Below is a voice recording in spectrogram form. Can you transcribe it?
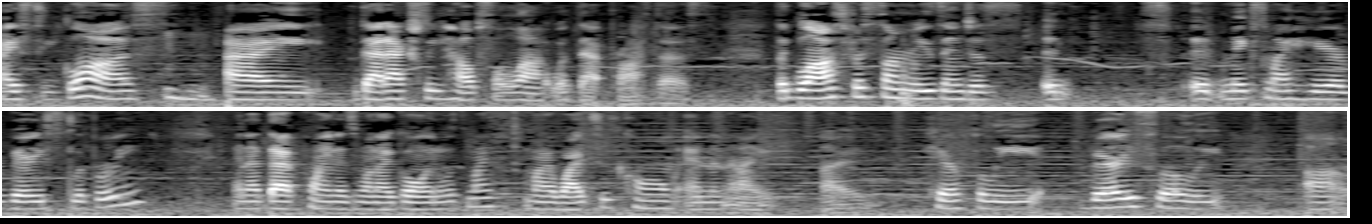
icy gloss, Mhm. I that actually helps a lot with that process. The gloss, for some reason, just it it makes my hair very slippery, and at that point is when I go in with my my wide tooth comb and then I I carefully, very slowly um,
